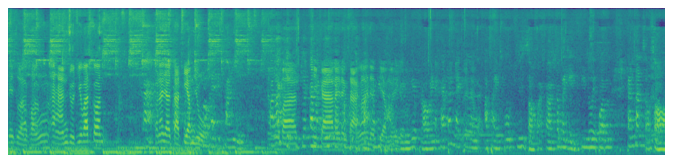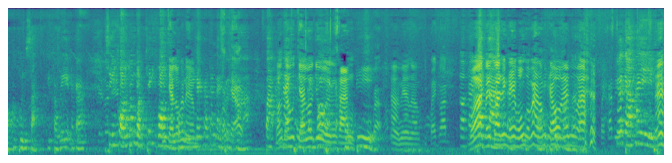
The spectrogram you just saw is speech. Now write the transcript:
ในส่วนของอาหารอยู่ที่วัดก็ก็น่าจะจัดเตรียมอยู่ ทางโรงพยาบาลทีกาอะไรต่างๆก็น่าจะเตรียมไว้อยู่เรียบร้อยนะคะ ท่านนายอำเภออภัยพูดที่สองประการก็มายืนที่ด้วยพร้อมทั้งท่านสสพระคุณศักดิ์กิตเวชนะคะ สิ่งของทั้งหมดที่กองอยู่ตรงนี้นะคะท่านนายอำเภอขาฝากสองแถวกุญแจรถอยู่ข้างๆคนที่อ่าแม่นครับไปก่อนว่าไปก่อนยังไงผมก็มาสองแถวนะครูว่า ไปคันก็จะให้ท่าน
